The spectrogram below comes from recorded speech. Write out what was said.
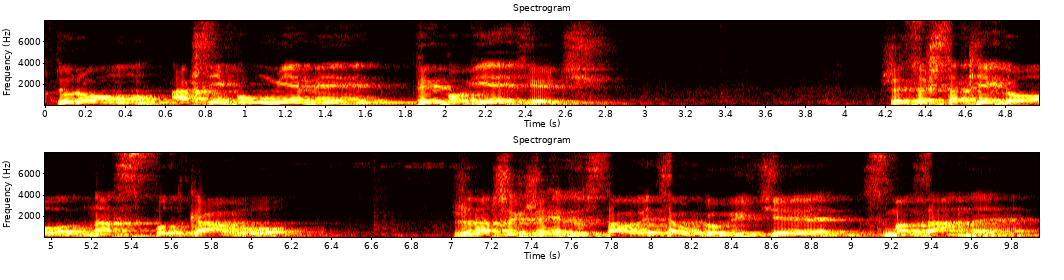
którą aż nie umiemy wypowiedzieć, że coś takiego nas spotkało, że nasze grzechy zostały całkowicie zmazane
